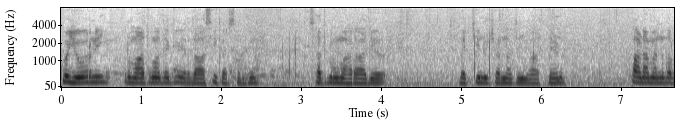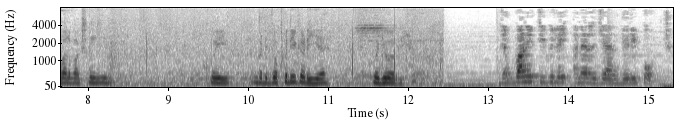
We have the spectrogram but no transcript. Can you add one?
ਕੋਈ ਹੋਰ ਨਹੀਂ, ਪ੍ਰਮਾਤਮਾ ਦੇ ਅੱਗੇ ਅਰਦਾਸ ਹੀ ਕਰ ਸਕਦੇ ਹਾਂ। ਸਤਿਗੁਰੂ ਮਹਾਰਾਜ ਬੱਚੀ ਨੂੰ ਚਰਨਾਂ 'ਚ ਨਿਵਾਸ ਦੇਣ। ਭਾਣਾ ਮੰਨਣ ਦਾ ਬਲ ਬਖਸ਼ਣ ਜੀ। ਕੋਈ ਬੜੀ ਦੁੱਖ ਦੀ ਘੜੀ ਹੈ, ਕੋਈ ਹੋਰ ਨਹੀਂ। ਜਗਬਾਣੀ ਟੀਵੀ ਲਈ ਅਨਿਲ ਜੈਨ ਦੀ ਰਿਪੋਰਟ।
